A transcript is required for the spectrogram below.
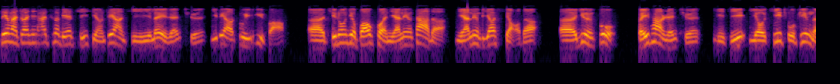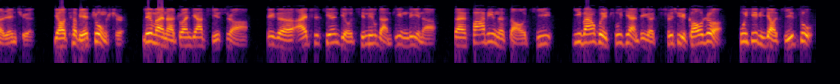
另外，专家还特别提醒这样几类人群一定要注意预防，呃，其中就包括年龄大的、年龄比较小的、呃，孕妇、肥胖人群以及有基础病的人群要特别重视。另外呢，专家提示啊，这个 H7N9 禽流感病例呢，在发病的早期一般会出现这个持续高热、呼吸比较急促，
